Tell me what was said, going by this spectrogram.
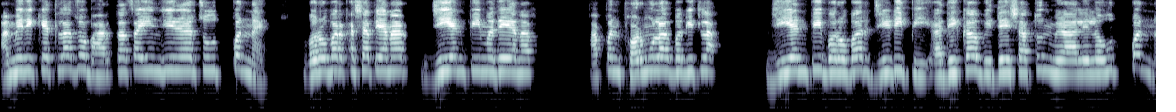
अमेरिकेतला जो भारताचा इंजिनिअरचं उत्पन्न आहे बरोबर कशात येणार? जीएनपी मध्ये येणार. आपण फॉर्म्युला बघितला. जीएनपी बरोबर जीडीपी अधिक विदेशातून मिळालेलं उत्पन्न.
